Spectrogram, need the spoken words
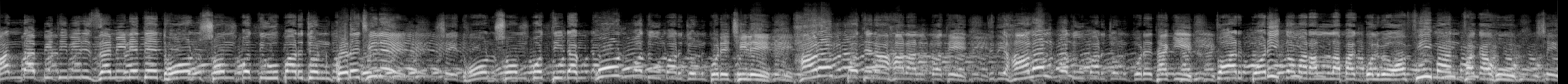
বান্দা পৃথিবীর জমিনেতে ধন সম্পত্তি উপার্জন করেছিলে। সেই ধন সম্পত্তিটা কোন পথে উপার্জন করেছিলে? হারাম পথে না হালাল পথে? যদি হালাল পথে উপার্জন করে থাকি, তারপরেই তোমার আল্লাহ পাক বলবে, অফিমান ফাকাহু। সেই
